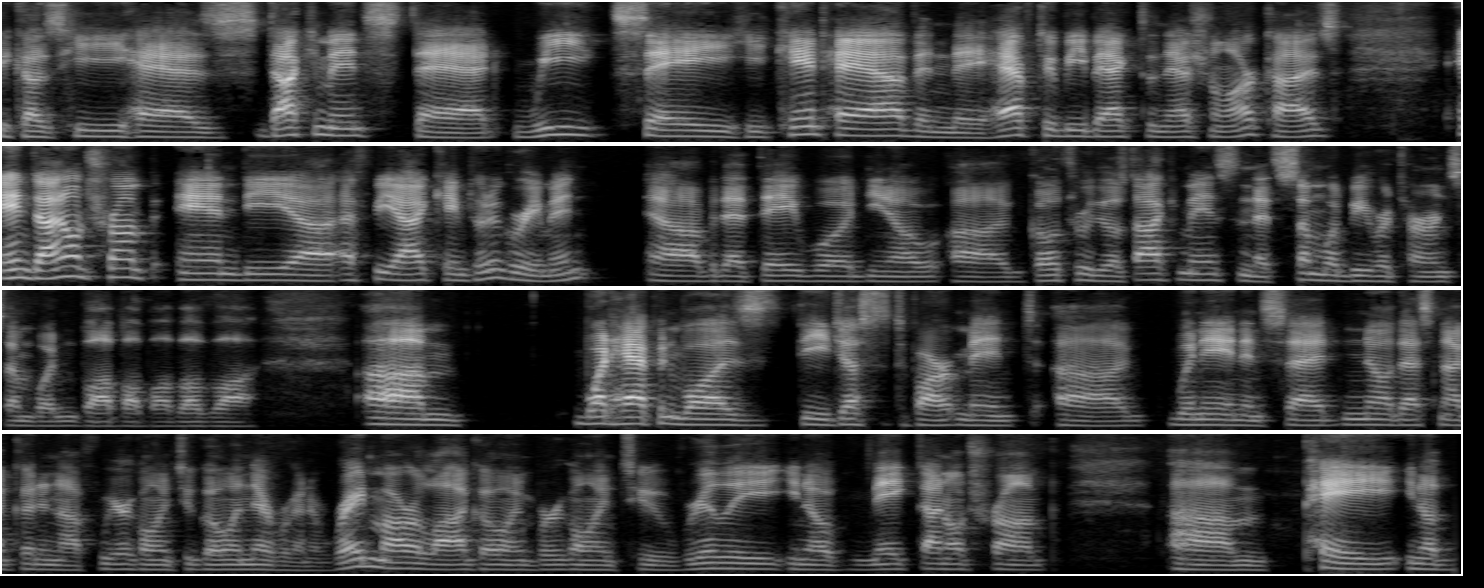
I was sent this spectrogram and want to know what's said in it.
because he has documents that we say he can't have and they have to be back to the National Archives. And Donald Trump and the uh, FBI came to an agreement uh, that they would, you know, uh, go through those documents and that some would be returned, some wouldn't, blah, blah, blah, blah, blah. Um, what happened was the Justice Department uh, went in and said, no, that's not good enough. We are going to go in there. We're going to raid Mar-a-Lago and we're going to really, you know, make Donald Trump um, pay you know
